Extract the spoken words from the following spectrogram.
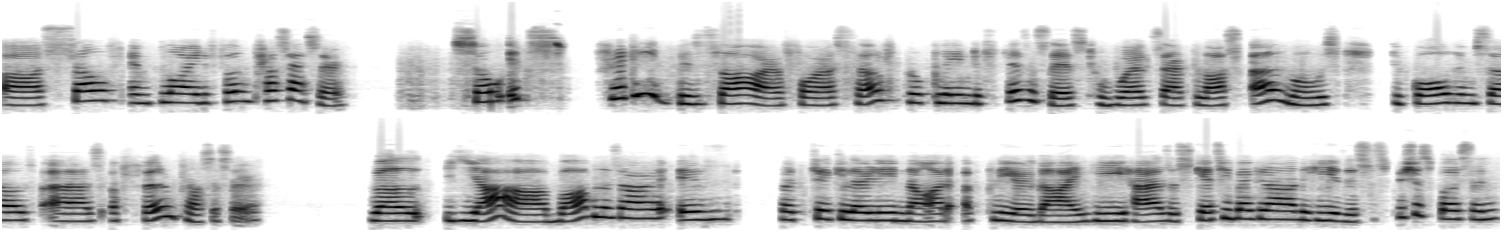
a self-employed film processor. So it's pretty bizarre for a self-proclaimed physicist who works at Los Alamos to call himself as a film processor. Well, yeah, Bob Lazar is particularly not a clear guy. He has a sketchy background, he is a suspicious person,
